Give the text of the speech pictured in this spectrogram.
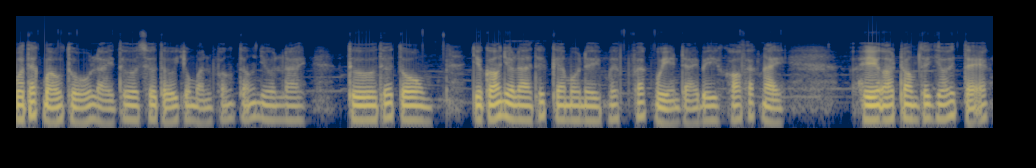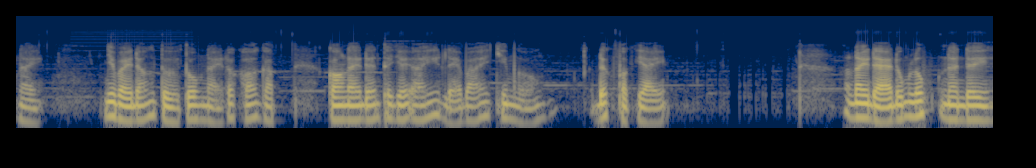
Bồ Tát Bảo Thủ lại thưa sư tử trong mạnh phấn tấn Như Lai, thưa Thế Tôn, chỉ có Như Lai Thích Ca Mâu Ni mới phát nguyện đại bi khó phát này, hiện ở trong thế giới tệ ác này. Như vậy đấng từ tôn này rất khó gặp, còn lại đến thế giới ấy lễ bái chiêm ngưỡng. Đức Phật dạy. Nay đã đúng lúc nên đi,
